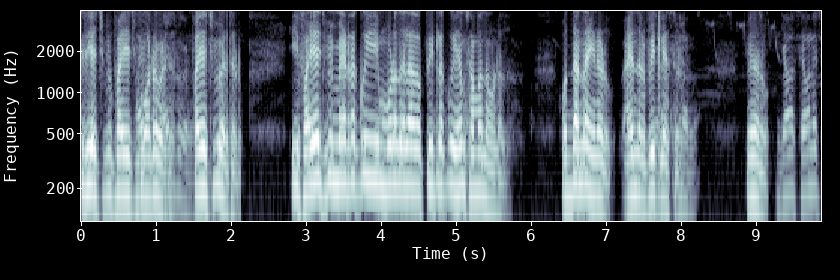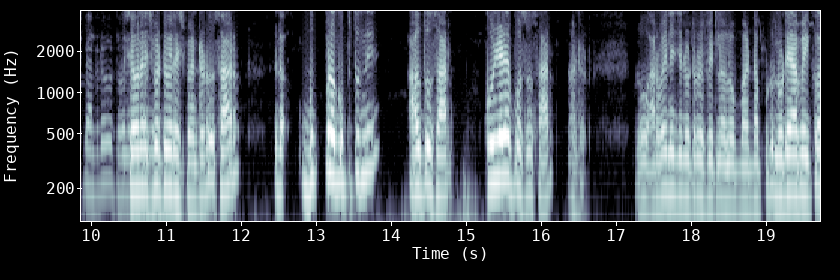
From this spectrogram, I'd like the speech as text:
three HP five HP motor పెడతాడు. ఫైవ్ హెచ్పి పెడతాడు. ఈ ఫైవ్ హెచ్పి మీటర్కు ఈ మూడు వందల ఫీట్లకు ఏం సంబంధం ఉండదు. వద్దన్న అయినాడు ఐదు వందల ఫీట్లు వేస్తాడు. వినరు. సెవెన్ హెచ్పి అంటాడు 12 సెవెన్ హెచ్పి ట్వెల్వ్ హెచ్పి అంటాడు. సార్ ఇట్లా గుప్పున గుప్పుతుంది ఆగుతుంది సార్. కుంజడే పోస్తుంది సార్ అంటాడు. నువ్వు అరవై నుంచి నూట ఇరవై ఫీట్లలో పడ్డప్పుడు నూట యాభైకో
